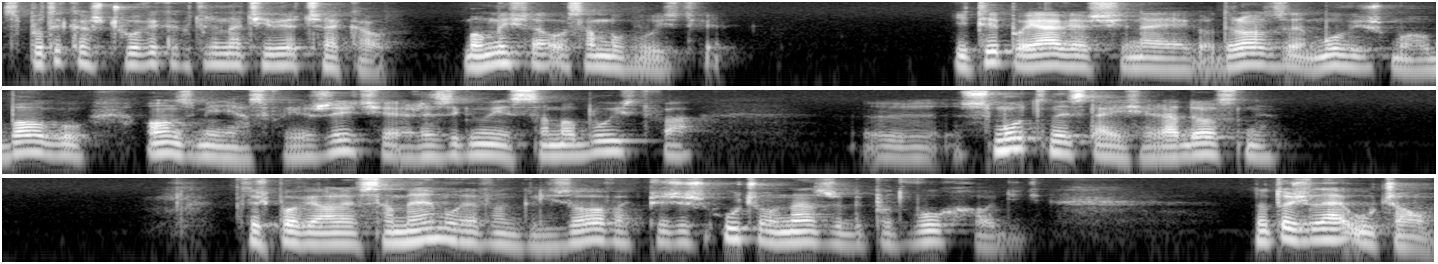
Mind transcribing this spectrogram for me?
Spotykasz człowieka, który na ciebie czekał, bo myślał o samobójstwie. I ty pojawiasz się na jego drodze, mówisz mu o Bogu, on zmienia swoje życie, rezygnuje z samobójstwa, smutny staje się radosny. Ktoś powie, ale samemu ewangelizować, przecież uczą nas, żeby po dwóch chodzić. No to źle uczą.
